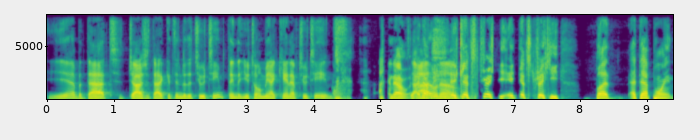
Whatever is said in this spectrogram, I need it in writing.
yeah, but that Josh, that gets into the two team thing that you told me I can't have two teams. I know, So I know. I don't know. It gets tricky. It gets tricky, but at that point,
